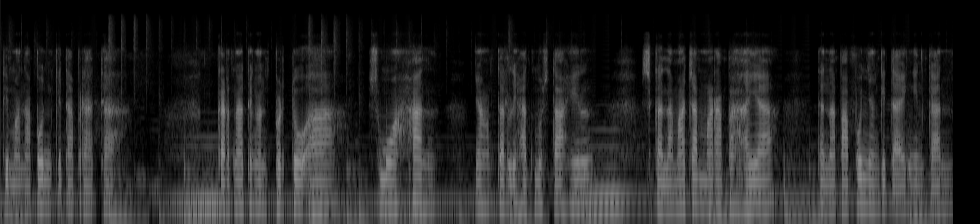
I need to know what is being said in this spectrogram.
di mana pun kita berada. Karena dengan berdoa, semua hal yang terlihat mustahil, segala macam mara bahaya, dan apa pun yang kita inginkan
